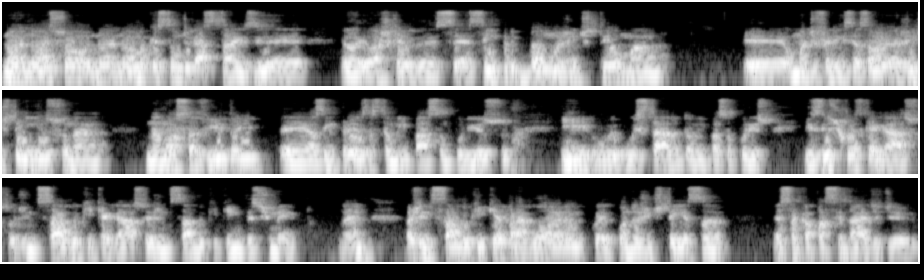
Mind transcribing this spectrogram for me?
não é, não é só, não é, não é uma questão de gastar, é, eu, eu acho que é, é, sempre bom a gente ter uma, é, uma diferenciação, a gente tem isso na, na nossa vida e é, as empresas também passam por isso e o, o Estado também passa por isso. Existe coisa que é gasto, a gente sabe o que, que é gasto e a gente sabe o que, que é investimento, né? A gente sabe o que, é para agora, quando a gente tem essa, essa capacidade de,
